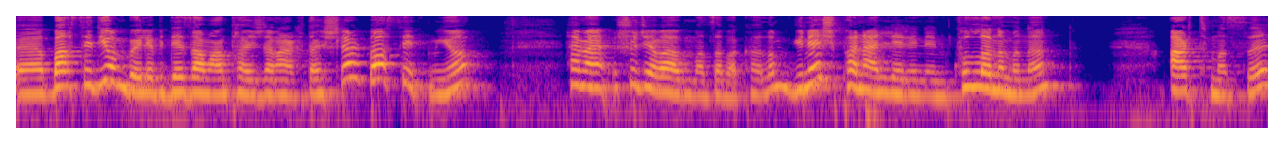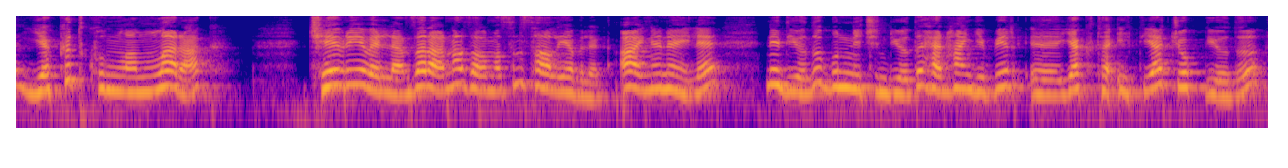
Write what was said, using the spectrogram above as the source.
e, bahsediyor mu böyle bir dezavantajdan arkadaşlar? Bahsetmiyor. Hemen şu cevabımıza bakalım. Güneş panellerinin kullanımının artması yakıt kullanılarak çevreye verilen zararın azalmasını sağlayabilir. Aynen öyle. Ne diyordu? Bunun için diyordu herhangi bir e, yakıta ihtiyaç yok diyordu.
